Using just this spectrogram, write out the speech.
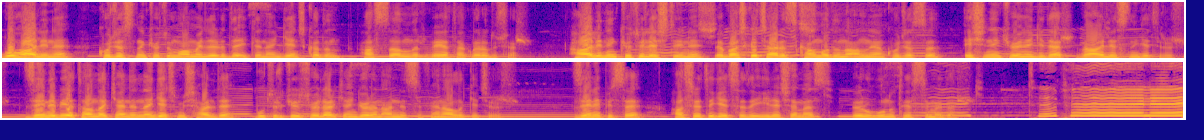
Bu haline kocasının kötü muameleleri de eklenen genç kadın hastalanır ve yataklara düşer. Halinin kötüleştiğini ve başka çaresi kalmadığını anlayan kocası eşinin köyüne gider ve ailesini getirir. Zeynep'i yatağında kendinden geçmiş halde bu türküyü söylerken gören annesi fenalık geçirir. Zeynep ise hasreti geçse de iyileşemez ve ruhunu teslim eder. Tepeler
